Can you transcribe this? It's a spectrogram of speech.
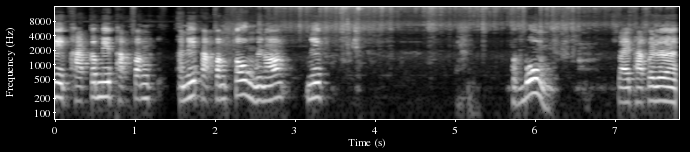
นี่ผักก็มีผักฟัง อันนี้ผักฟังต้งพี่น้อง นี่ ผักบุ้งใส่ผักไปเลย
